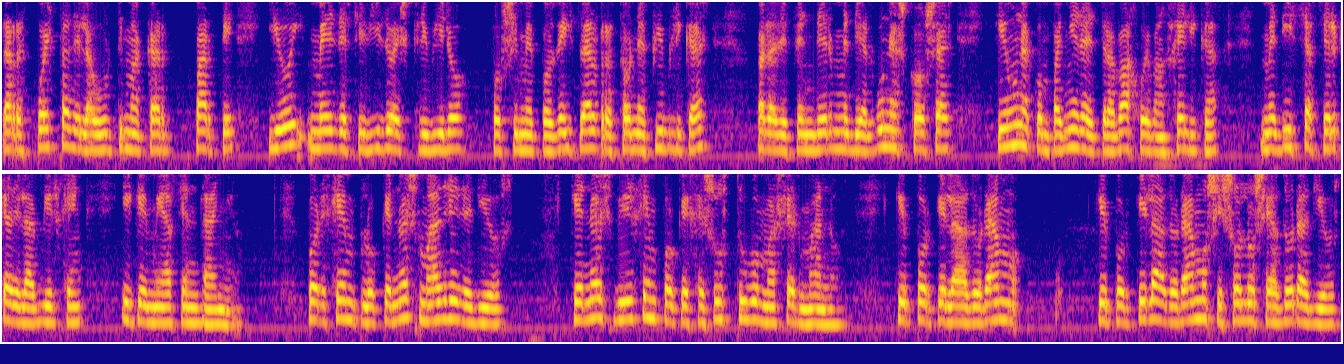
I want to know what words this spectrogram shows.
la respuesta de la última parte y hoy me he decidido a escribiros por si me podéis dar razones bíblicas para defenderme de algunas cosas que una compañera de trabajo evangélica me dice acerca de la Virgen y que me hacen daño. Por ejemplo, que no es madre de Dios, que no es virgen porque Jesús tuvo más hermanos, que porque la adoramos, que por qué la adoramos si solo se adora a Dios,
